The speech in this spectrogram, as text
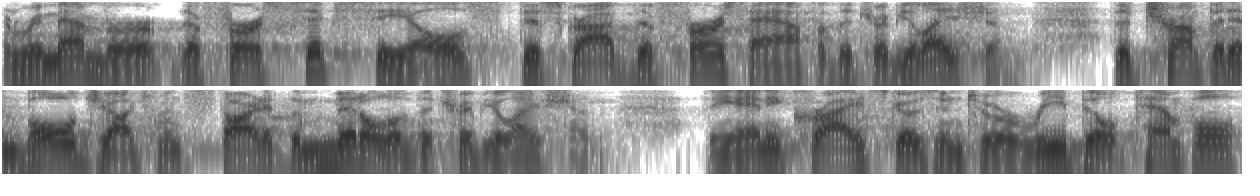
And remember, the first six seals describe the first half of the tribulation. The trumpet and bowl judgments start at the middle of the tribulation. The Antichrist goes into a rebuilt temple.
